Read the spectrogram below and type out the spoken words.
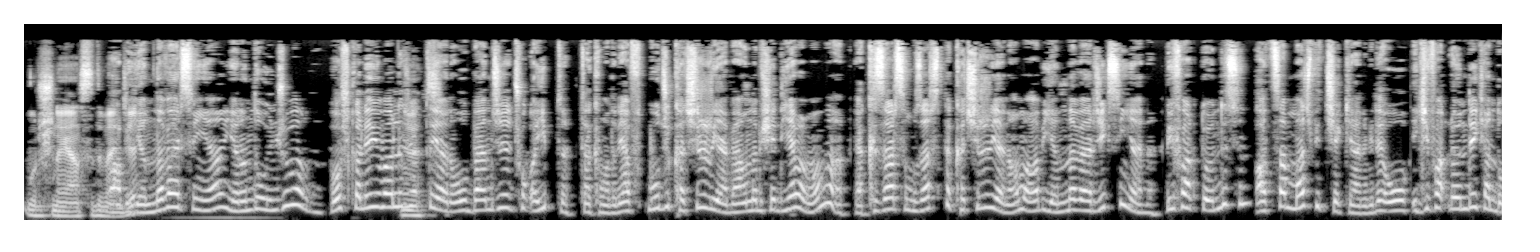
vuruşuna yansıdı bence. Abi yanına versin ya. Yanında oyuncu vardı. Boş kaleye yuvarlayacaktı evet. yani. O bence çok ayıptı takım adına. Ya futbolcu kaçırır yani. Ben ona bir şey diyemem ama ya kızarsın mızarsın da kaçırır yani. Ama abi yanına vereceksin yani. Bir farklı öndesin. Atsan maç bitecek yani. Bir de o iki farklı öndeyken de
